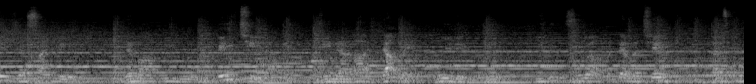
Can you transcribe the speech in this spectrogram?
ရှိတာလို့ပြောလို့အားလုံးချက်ချင်းရဆိုင်ပြီးမြန်မာပြည်ကိုကရမယ်ဝေတွေကိုဒီသူဆိုရမတက်မချင်းအဲ့ဒါ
